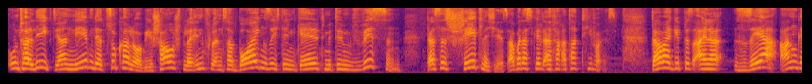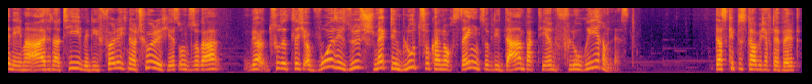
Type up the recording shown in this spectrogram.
unterliegt, ja, neben der Zuckerlobby. Schauspieler, Influencer beugen sich dem Geld mit dem Wissen, dass es schädlich ist, aber das Geld einfach attraktiver ist. Dabei gibt es eine sehr angenehme Alternative, die völlig natürlich ist und sogar ja, zusätzlich, obwohl sie süß schmeckt, den Blutzucker noch senkt, sowie die Darmbakterien florieren lässt. Das gibt es, glaube ich, auf der Welt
